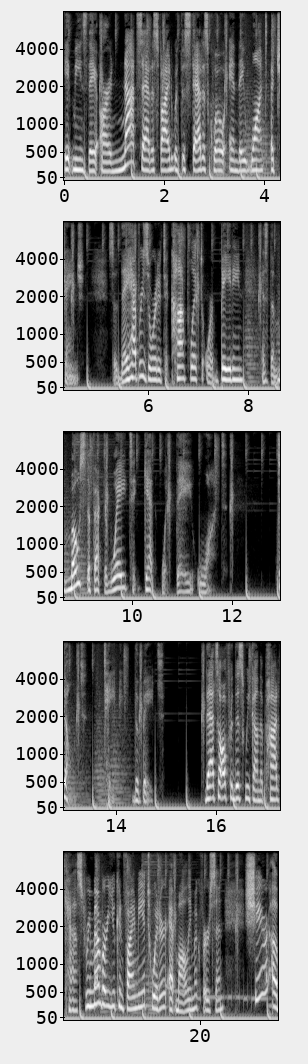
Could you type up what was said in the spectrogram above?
It means they are not satisfied with the status quo and they want a change. So they have resorted to conflict or baiting as the most effective way to get what they want. Don't take the bait. That's all for this week on the podcast. Remember, you can find me at Twitter at Molly McPherson. Share a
